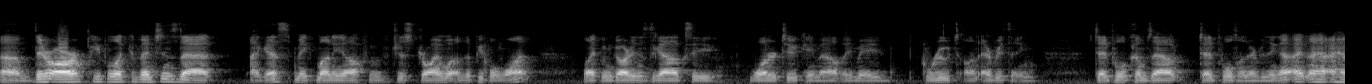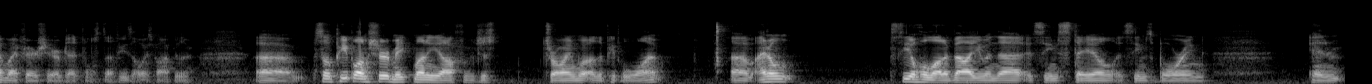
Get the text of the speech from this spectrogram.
Um, there are people at conventions that I guess, make money off of just drawing what other people want. Like when Guardians of the Galaxy 1 or 2 came out, they made Groot on everything. Deadpool comes out, Deadpool's on everything. I, I, I have my fair share of Deadpool stuff. He's always popular. Um, so people, I'm sure, make money off of just drawing what other people want. Um, I don't see a whole lot of value in that. It seems stale. It seems boring and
